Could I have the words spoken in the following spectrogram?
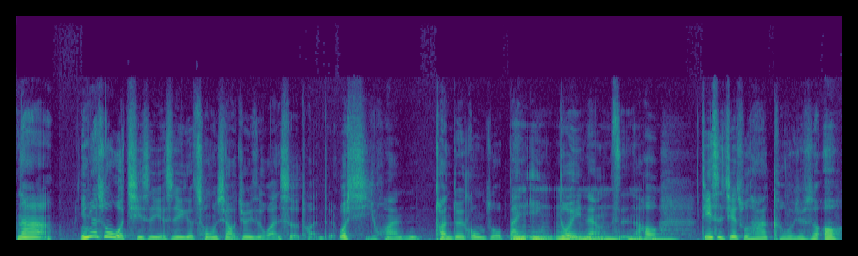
那应该说，我其实也是一个从小就一直玩社团的，我喜欢团队工作、办营队那样子。然后第一次接触他的课，我就说：“哦，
